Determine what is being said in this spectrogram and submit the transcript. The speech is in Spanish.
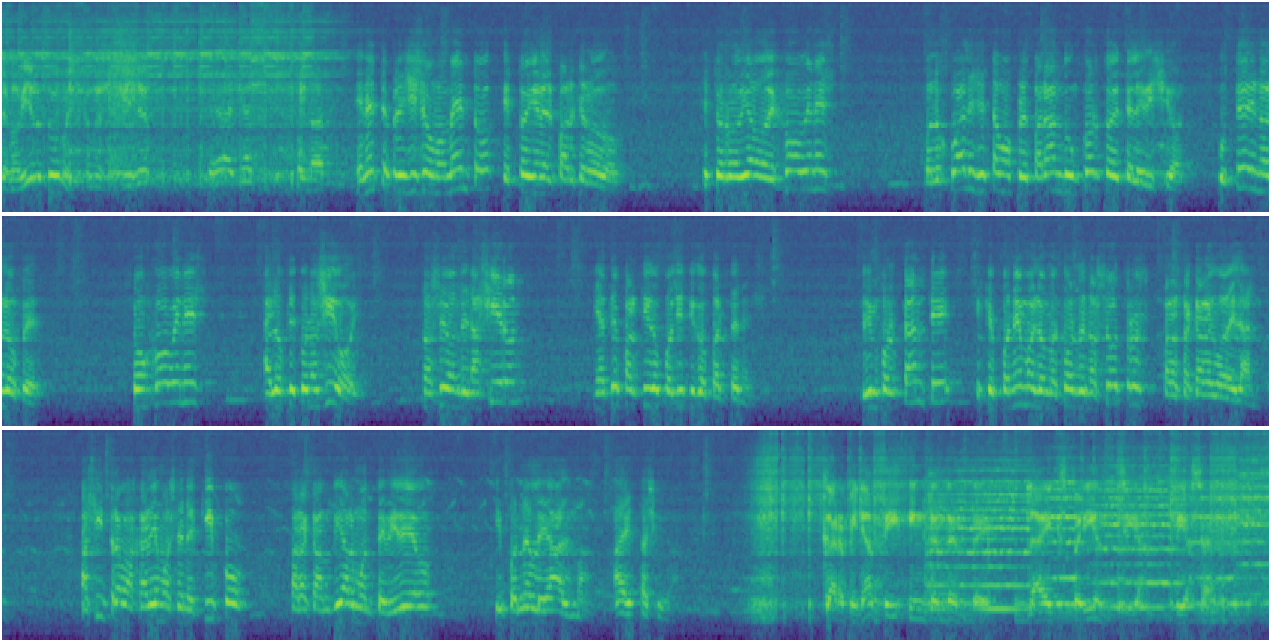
Tema abierto. En este preciso momento estoy en el Parque Rodó. Estoy rodeado de jóvenes con los cuales estamos preparando un corto de televisión. Ustedes no lo ven. Son jóvenes a los que conocí hoy. No sé dónde nacieron ni a qué partido político pertenecen. Lo importante es que ponemos lo mejor de nosotros para sacar algo adelante. Así trabajaremos en equipo para cambiar Montevideo y ponerle alma a esta ciudad. Carminati Intendente, la experiencia de hacer.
